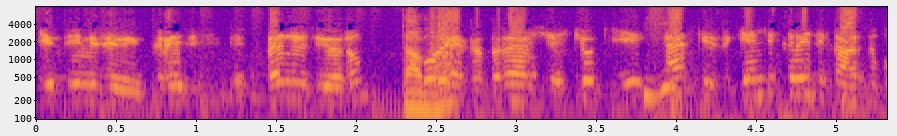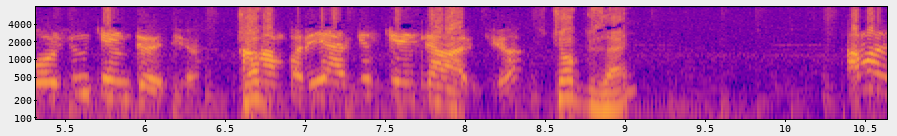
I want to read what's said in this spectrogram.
girdiğimiz evin kredisini ben ödüyorum. Tamam. Buraya kadar her şey çok iyi. Herkes kendi kredi kartı borcunu kendi ödüyor. Çok- Kalan parayı herkes kendi harcıyor. Çok güzel. Ama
